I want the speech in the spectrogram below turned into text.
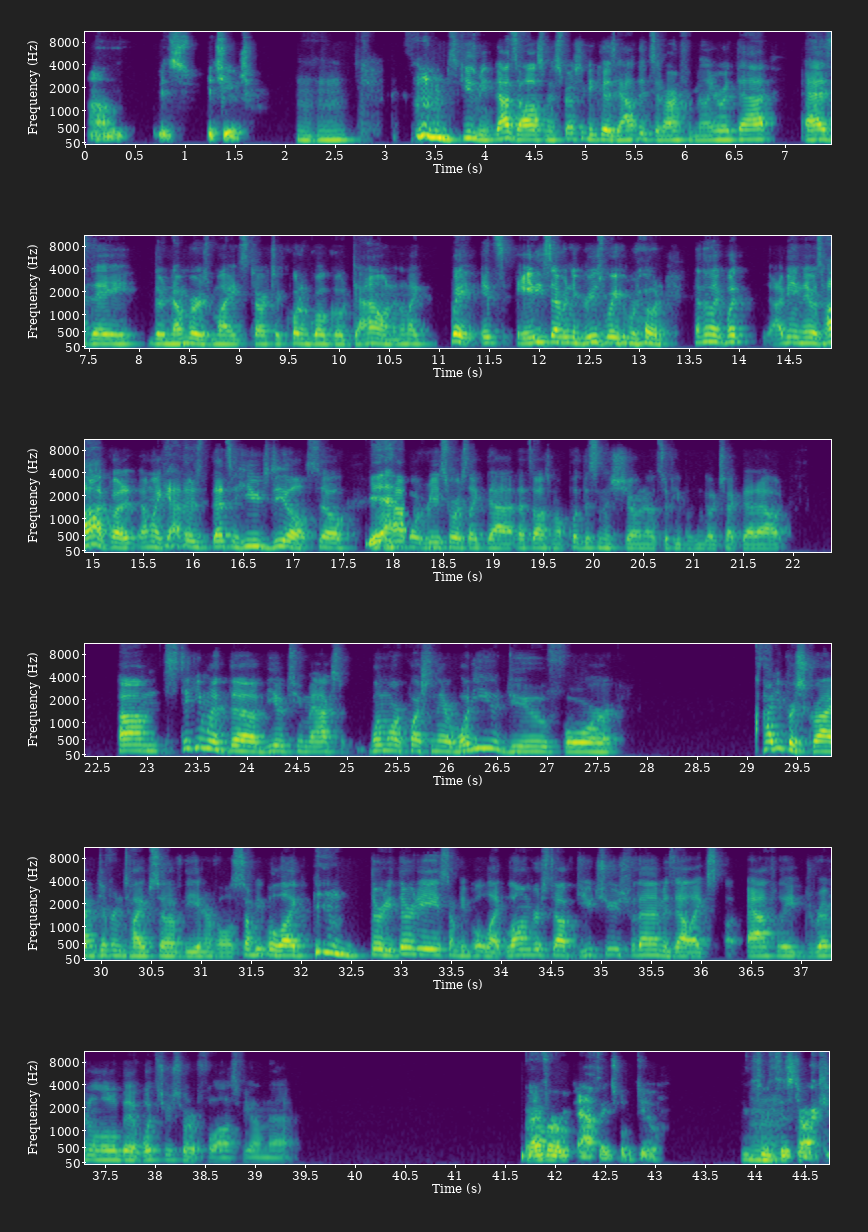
Um, it's it's huge. Mm-hmm. Excuse me. That's awesome, especially because athletes that aren't familiar with that, as they their numbers might start to quote unquote go down, and I'm like, wait, it's 87 degrees where you rode. And they're like, what? I mean, it was hot, but I'm like, yeah, there's that's a huge deal. So yeah, have a resource like that. That's awesome. I'll put this in the show notes so people can go check that out. Um, sticking with the VO2 max, one more question there. What do you do for how do you prescribe different types of the intervals? Some people like 30 30, some people like longer stuff. Do you choose for them? Is that like athlete driven a little bit? What's your sort of philosophy on that? Whatever athletes will do mm. to start.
